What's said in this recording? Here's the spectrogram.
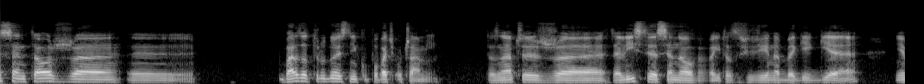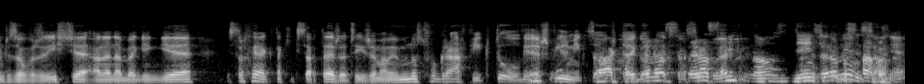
SN to, że yy, bardzo trudno jest nie kupować oczami. To znaczy, że te listy SN-owe i to, co się dzieje na BGG, nie wiem, czy zauważyliście, ale na BGG jest trochę jak na Kickstarterze, czyli że mamy mnóstwo grafik, tu, wiesz, filmik, co tak, tego, teraz, teraz super. no, zdjęcie Zero mięsa, nie?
